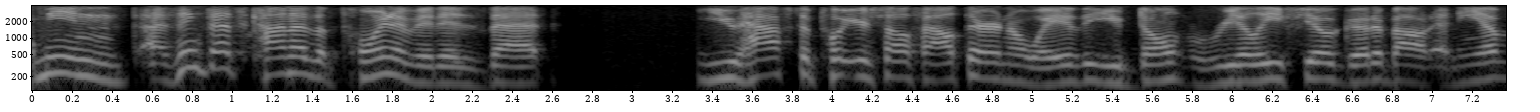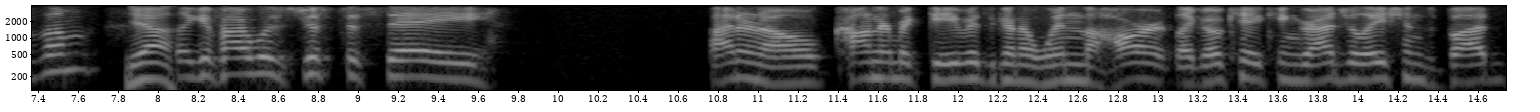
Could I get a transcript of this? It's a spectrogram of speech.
I mean, I think that's kind of the point of it is that you have to put yourself out there in a way that you don't really feel good about any of them. Yeah. Like if I was just to say, I don't know, Connor McDavid's going to win the heart. Like, okay, congratulations, bud.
